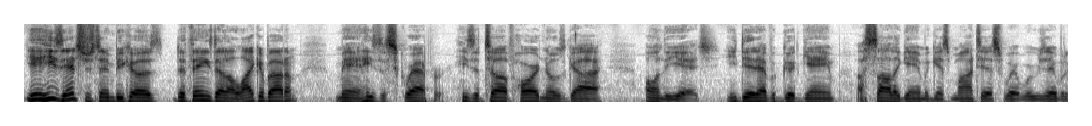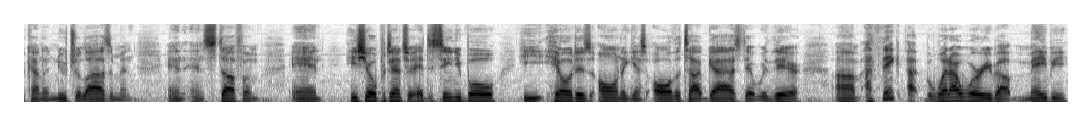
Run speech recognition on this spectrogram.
Yeah, he's interesting because the things that I like about him, man, he's a scrapper. He's a tough, hard nosed guy on the edge. He did have a good game, a solid game against Montez Sweat, where he was able to kind of neutralize him and, and, and stuff him. And he showed potential at the Senior Bowl. He held his own against all the top guys that were there. Um, I think I, what I worry about maybe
